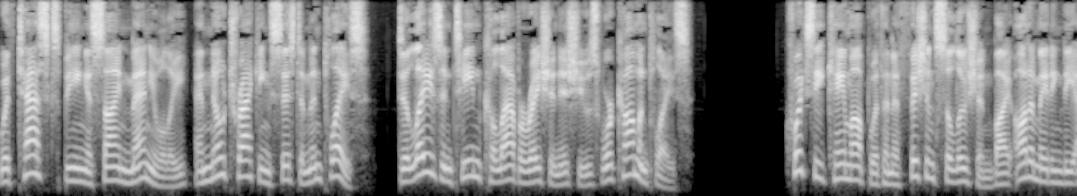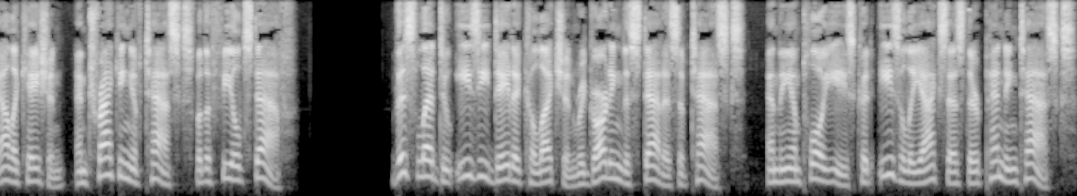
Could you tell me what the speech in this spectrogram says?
with tasks being assigned manually and no tracking system in place. Delays and team collaboration issues were commonplace. Quixy came up with an efficient solution by automating the allocation and tracking of tasks for the field staff. This led to easy data collection regarding the status of tasks, and the employees could easily access their pending tasks.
